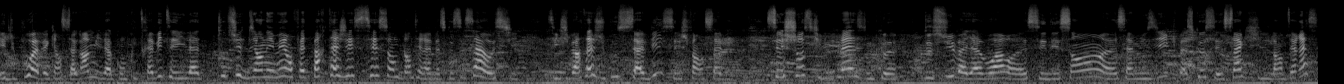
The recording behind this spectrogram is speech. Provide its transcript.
et du coup, avec Instagram, il a compris très vite et il a tout de suite bien aimé en fait partager ses centres d'intérêt parce que c'est ça aussi, c'est qu'il partage du coup sa vie, ses, enfin ces choses qui lui plaisent. Donc euh, dessus, il va y avoir euh, ses dessins, euh, sa musique parce que c'est ça qui l'intéresse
